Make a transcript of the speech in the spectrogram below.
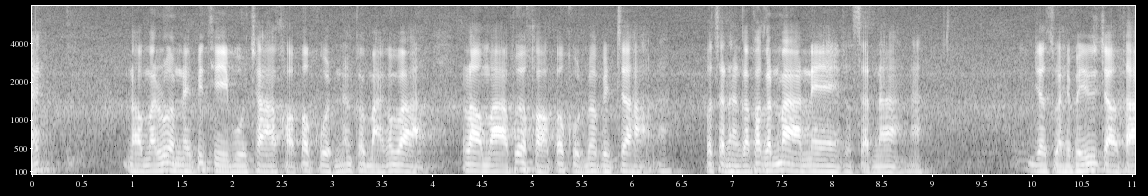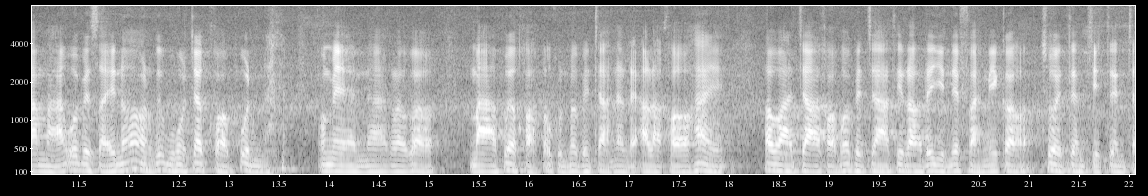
นะเรามาร่วมในพิธีบูชาขอบพระคุณนั่นก็หมายความว่าเรามาเพื่อขอบพระคุณพระบิดเจ้านะเพราะฉะนั้นกับพระกันมาในศาสนานะอย่าสวยพระเยซูเจ้าตามหาว่าไปใส่นาะมันก็บูชาขอบคุณนะโอเมนนะเราก็ มาเพื่อขอบพระคุณพระเป็นเจ้านั่นแหละอาลาขอให้พระวาจาของพระเป็นเจ้าที่เราได้ยินได้ฟังนี้ก็ช่วยเตือนจิตเตือนใจ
